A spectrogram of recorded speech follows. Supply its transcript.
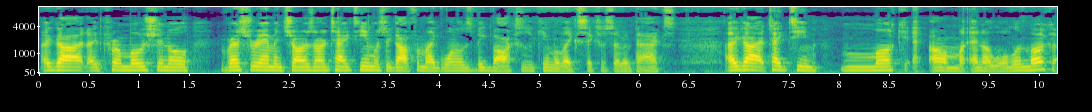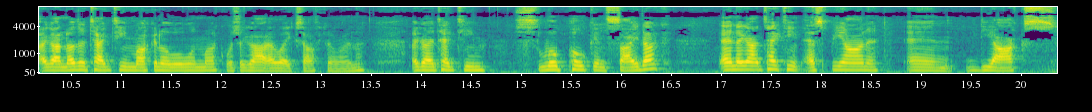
I got a promotional Reshiram and Charizard tag team, which I got from like one of those big boxes. It came with like six or seven packs. I got tag team Muk um, and Alolan Muk. I got another tag team Muk and Alolan Muk, which I got at like South Carolina. I got a tag team Slowpoke and Psyduck. And I got tag team Espeon and Deox.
